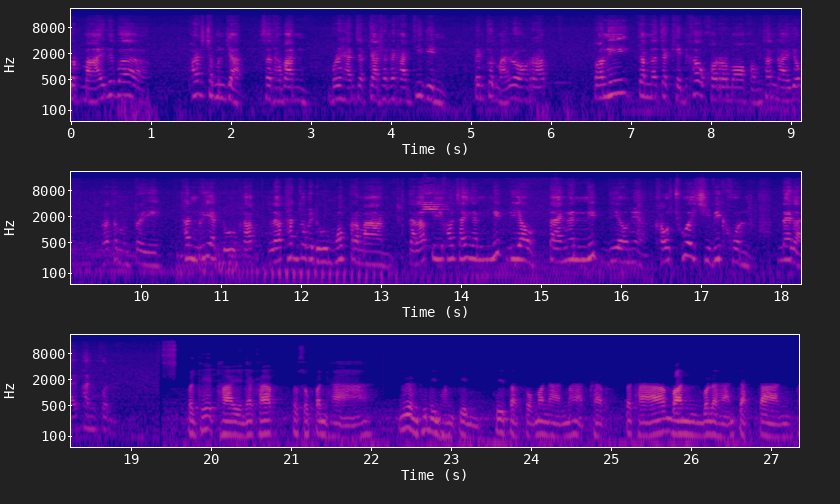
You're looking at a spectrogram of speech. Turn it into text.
กฎหมายเรียกว่าพระราชบัญญัติสถาบันบริหารจัดการธนาคารที่ดิน เป็นกฎหมายรองรับ ตอนนี้กำลังจะเข็นเข้าคอรมอของท่านนายกรัฐมนตรี ท่านเรียกดูครับ แล้วท่านก็ไปดูงบประมาณ แต่ละปีเขาใช้เงินนิดเดียว แต่เงินนิดเดียวเนี่ยเขาช่วยชีวิตคนได้หลายพันคน ประเทศไทยนะครับ ประสบปัญหาเรื่องที่ดินทำกินที่สะสมมานานมากครับ สถาบันบริหารจัดการธ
